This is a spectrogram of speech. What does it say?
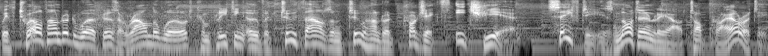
With 1,200 workers around the world completing over 2,200 projects each year, Safety is not only our top priority,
